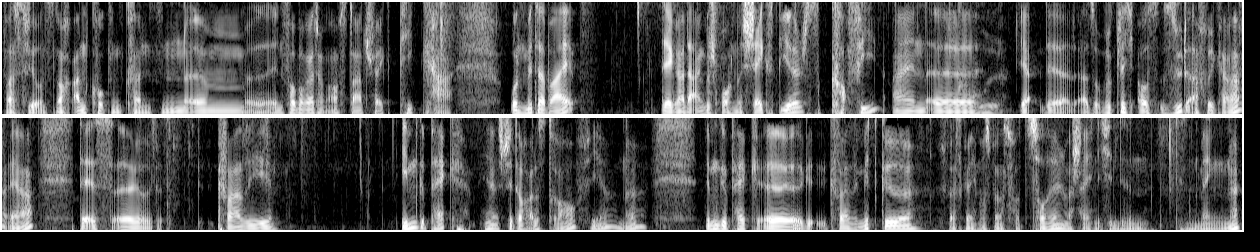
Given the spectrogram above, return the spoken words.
was wir uns noch angucken könnten ähm, äh, in Vorbereitung auf Star Trek Picard. Und mit dabei der gerade angesprochene Shakespeare's Coffee, ein äh, cool. ja, der also wirklich aus Südafrika, ja, der ist äh, quasi im Gepäck, ja, steht auch alles drauf hier, ne? Im Gepäck äh, quasi mitge, ich weiß gar nicht, muss man das verzollen? Wahrscheinlich nicht in diesen, diesen Mengen, ne?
